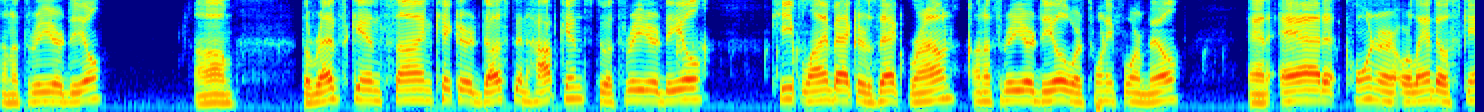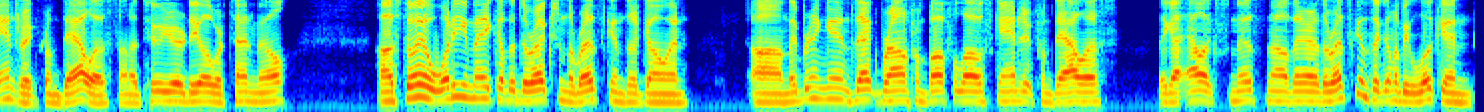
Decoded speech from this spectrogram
on a three-year deal. Um, the Redskins sign kicker Dustin Hopkins to a three-year deal. Keep linebacker Zach Brown on a three-year deal worth 24 mil, and add corner Orlando Scandrick from Dallas on a two-year deal worth 10 mil. Uh, Stoyo, what do you make of the direction the Redskins are going? Um, they bring in Zach Brown from Buffalo, Scandrick from Dallas. They got Alex Smith now there. The Redskins are going to be looking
